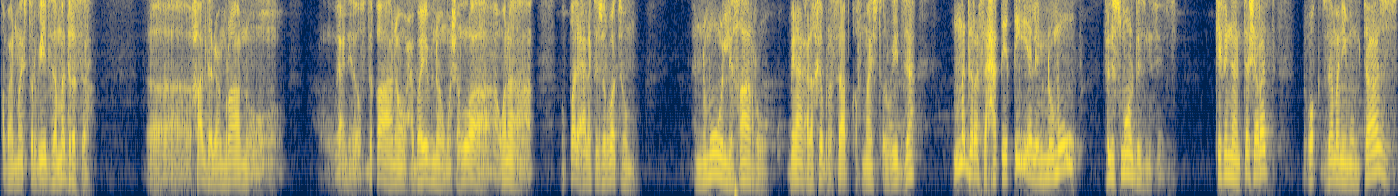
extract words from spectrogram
طبعا Maestro Pizza مدرسة. آه خالد العمران و... ويعني أصدقائنا وحبايبنا وما شاء الله وأنا مطلع على تجربتهم. النمو اللي صار بناء على خبرة سابقة في Maestro Pizza مدرسة حقيقية للنمو في ال small businesses كيف إنها انتشرت؟ بوقت زمني ممتاز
